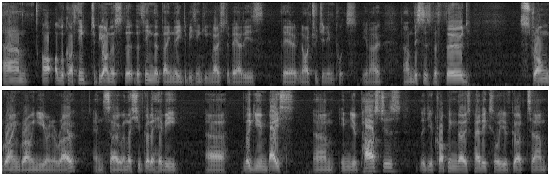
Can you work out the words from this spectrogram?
Um, I, look, I think to be honest, the, the thing that they need to be thinking most about is their nitrogen inputs. You know, um, this is the third strong grain growing year in a row, and so unless you've got a heavy uh, legume base um, in your pastures that you're cropping those paddocks, or you've got um,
